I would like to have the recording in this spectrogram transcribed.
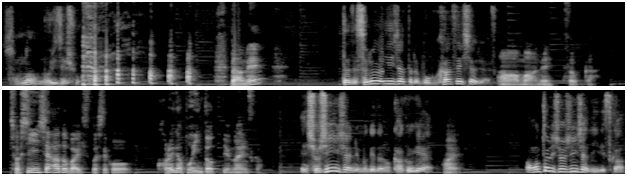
そんなの無理でしょ。ダメ？だってそれが言えちゃったら僕完成しちゃうじゃないですか。ああまあね。そっか。初心者アドバイスとしてこうこれがポイントっていうのないんですか？え初心者に向けての格言。はい。あ本当に初心者でいいですか？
